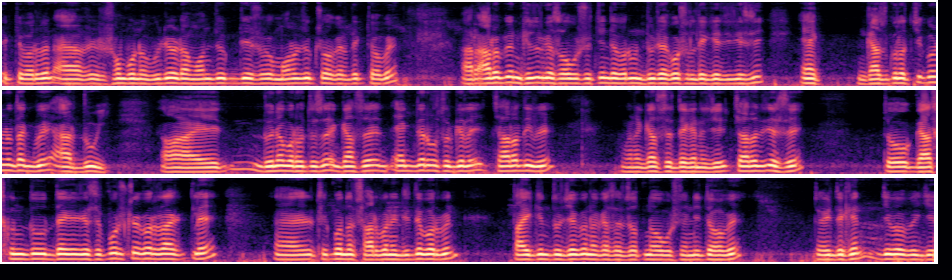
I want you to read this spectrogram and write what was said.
দেখতে পারবেন, আর সম্পূর্ণ ভিডিওটা মনোযোগ দিয়ে মনোযোগ সহকারে দেখতে হবে। আর আরবিয়ান খেজুর গাছ অবশ্যই চিনতে পারবেন, দুইটা কৌশল দেখিয়ে দিয়েছি। এক, গাছগুলো চিকনে থাকবে, আর দুই দুই নম্বর হতেছে গাছে এক দেড় বছর গেলে চারা দিবে। মানে গাছে দেখেন যে চারা দিয়েছে তো গাছ কিন্তু দেখা গেছে পরিষ্কার করে রাখলে ঠিক মতন সার বানিয়ে দিতে পারবেন। তাই কিন্তু যে কোনো গাছের যত্ন অবশ্যই নিতে হবে। তো এই দেখেন, যেভাবে যে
